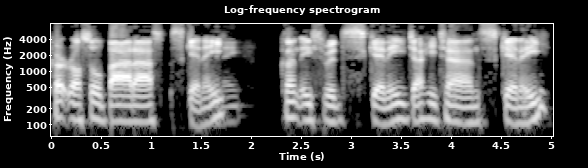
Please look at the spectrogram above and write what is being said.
Kurt Russell badass, skinny. Nate. Clint Eastwood skinny. Jackie Chan skinny.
